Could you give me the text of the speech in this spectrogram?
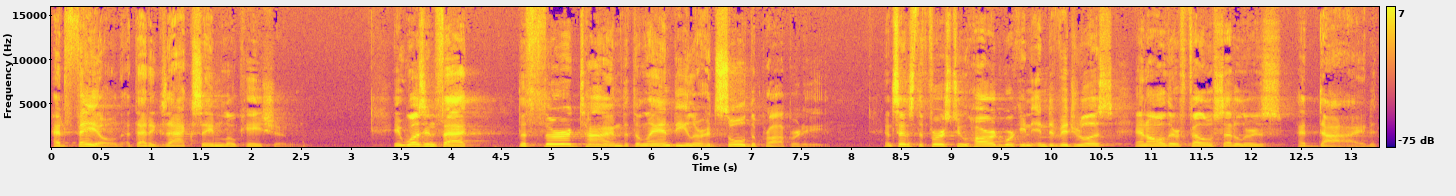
had failed at that exact same location. It was, in fact, the third time that the land dealer had sold the property. And since the first two hard-working individualists and all their fellow settlers had died,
